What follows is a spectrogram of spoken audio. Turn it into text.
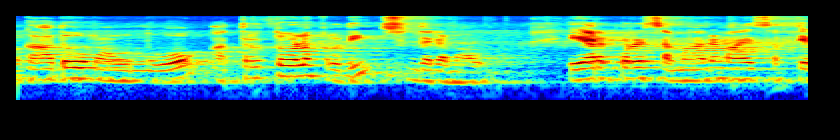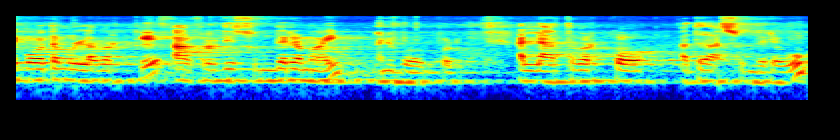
അഗാധവുമാവുന്നുവോ അത്രത്തോളം കൃതി സുന്ദരമാവും. ഏറെക്കുറെ സമാനമായ സത്യബോധമുള്ളവർക്ക് ആ കൃതി സുന്ദരമായി അനുഭവപ്പെടും. അല്ലാത്തവർക്കോ അത് അസുന്ദരവും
